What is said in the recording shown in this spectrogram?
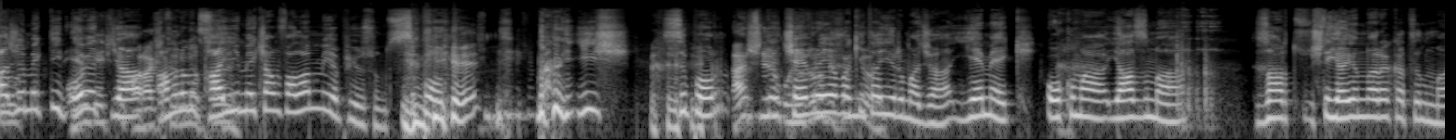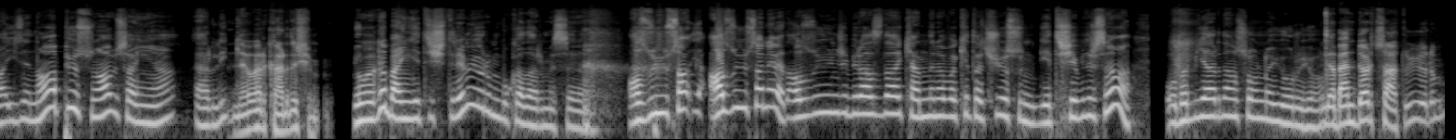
sadece yemek değil. onu evet geçtim, ya. araştırması. Aman oğlum tayyi mekan falan mı yapıyorsun? Spor, Niye? iş, spor, Ben işte senin uyuduğunu çevreye vakit düşünmüyorum. ayırmaca, yemek, okuma, yazma, zart işte yayınlara katılma. İşte ne yapıyorsun abi sen ya Erlik? ne var kardeşim? Yok aga ben yetiştiremiyorum bu kadar mesela. Az uyusan az uyusan evet az uyuyunca biraz daha kendine vakit açıyorsun yetişebilirsin ama o da bir yerden sonra yoruyor. Ya ben 4 saat uyuyorum.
